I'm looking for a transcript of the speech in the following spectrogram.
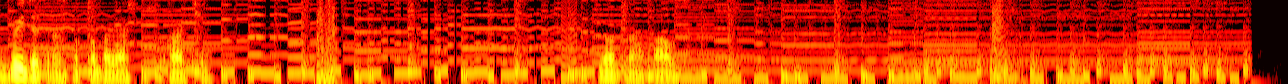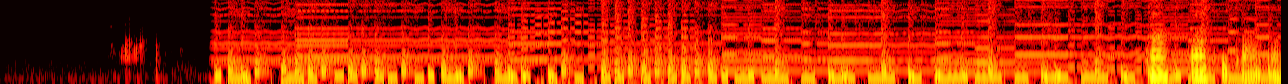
Wyjdę teraz do Kabayashi, słuchajcie. Dobra, out. Tak, tak dobra.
